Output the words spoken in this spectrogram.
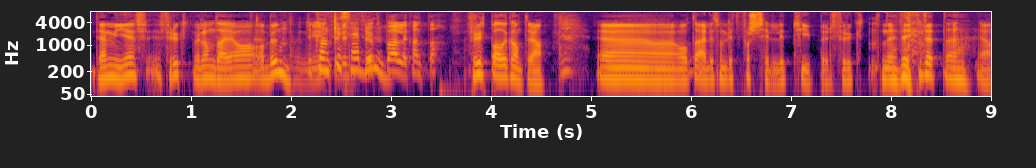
Det er mye frukt mellom deg og, og bunn. Du kan ikke frukt- se bunn. Frukt på alle kanter. Frukt på alle kanter, ja. Uh, og at det er liksom litt forskjellige typer frukt nedi dette. Ja.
